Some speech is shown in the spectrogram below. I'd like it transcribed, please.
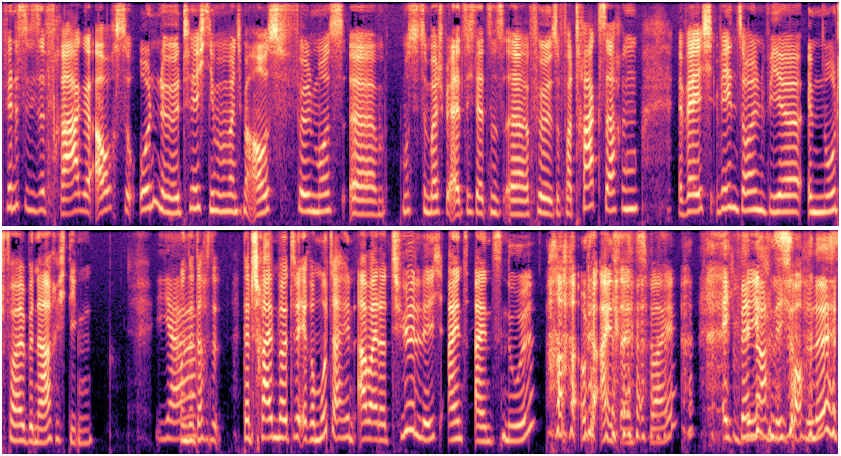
findest du diese Frage auch so unnötig, die man manchmal ausfüllen muss? Ähm, muss ich zum Beispiel, als ich letztens äh, für so Vertragssachen, welch, wen sollen wir im Notfall benachrichtigen? Ja, Und dann dachte dann schreiben Leute ihre Mutter hin, aber natürlich 110 oder 112. ich bin wen doch nicht sonst? blöd.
